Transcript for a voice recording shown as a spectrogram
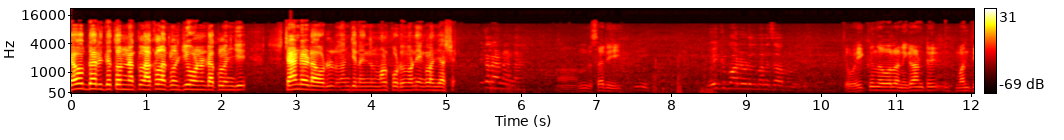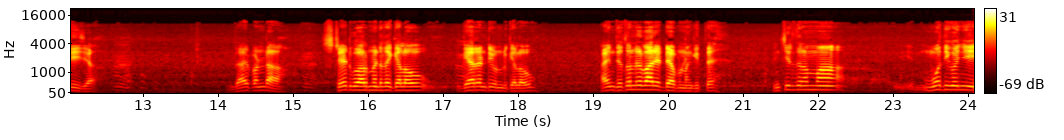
ಜವಾಬ್ದಾರಿ ದೆತ್ತೊನ್ನ ಅಕ್ಕಲ ಅಕ್ಕಲ ಅಕ್ಕಲ ಜೀವನ ಒಂಜಿ ಸ್ಟ್ಯಾಂಡರ್ಡ್ ಅವಡು ಅಂಚಿನ ಮಲ್ಪಡು ಮಲ್ಪೊಡು ನೋಡಿ ಎಂಗ್ಲೊಂಜಿ ಆಶೆ ಒಂದು ಸರಿ. ವೈಕುಂದ ಓಲ ನಿಗಾಂಟಿ ಮಂತೀಜ. ದಾಯ್ ಪಂಡ ಸ್ಟೇಟ್ ಗೌರ್ಮೆಂಟ್ದ ಕೆಲವು ಗ್ಯಾರಂಟಿ ಉಂಟು ಕೆಲವು. ಆಯ್ನ ದೇತೊಂದ್ರೆ ಬಾರಿ ಎಡ್ಡೆ ಅಪ್ಪ ನಂಗಿತ್ತೆ. ಇಂಚಿಡ್ದು ನಮ್ಮ ಮೋದಿಗೊಂಜಿ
